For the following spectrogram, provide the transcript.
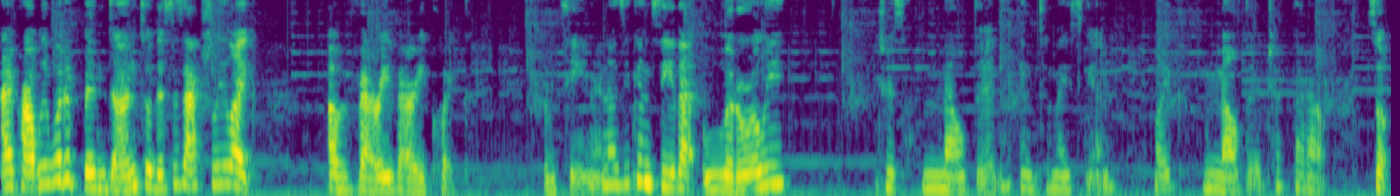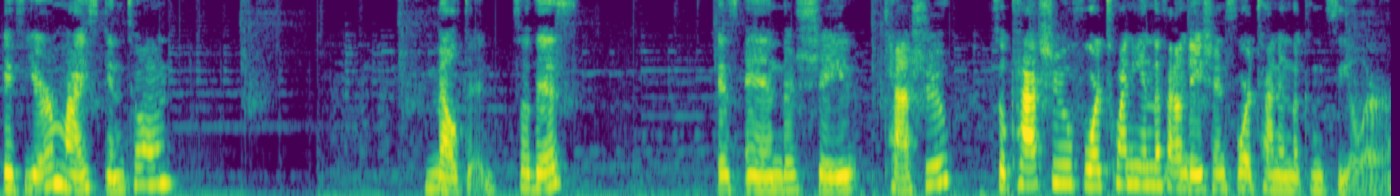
I probably would have been done. So this is actually like a very, very quick routine. And as you can see, that literally just melted into my skin. Like melted, check that out. So if you're my skin tone, melted. So this is in the shade Cashew. So Cashew 420 in the foundation, 410 in the concealer.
